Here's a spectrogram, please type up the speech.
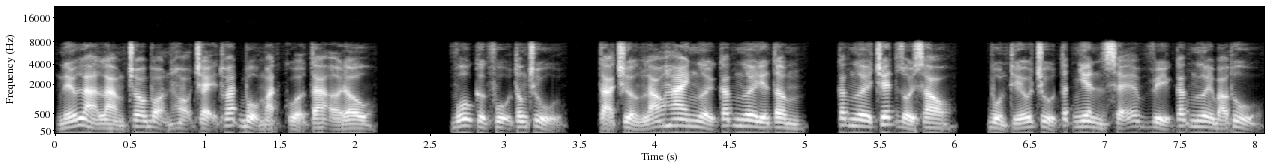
nếu là làm cho bọn họ chạy thoát bộ mặt của ta ở đâu? Vô cực phụ tông chủ, tả trưởng lão hai người các ngươi yên tâm, các ngươi chết rồi sau, bổn thiếu chủ tất nhiên sẽ vì các ngươi báo thủ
